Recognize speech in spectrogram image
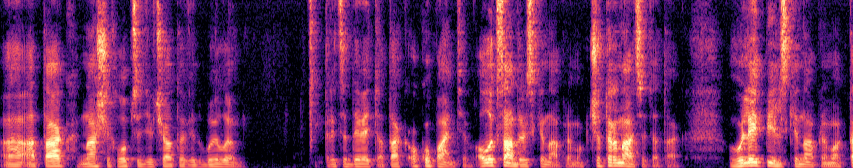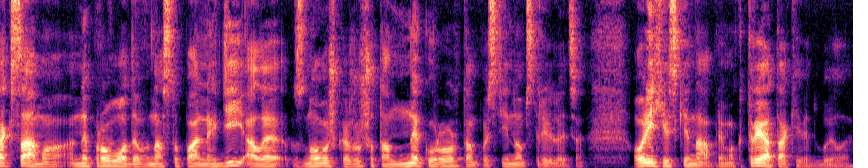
атак. Наші хлопці-дівчата відбили 39 атак окупантів. Олександрівський напрямок 14 атак. Гуляйпільський напрямок так само не проводив наступальних дій, але знову ж кажу, що там не курорт, там постійно обстрілюється. Оріхівський напрямок три атаки відбили.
